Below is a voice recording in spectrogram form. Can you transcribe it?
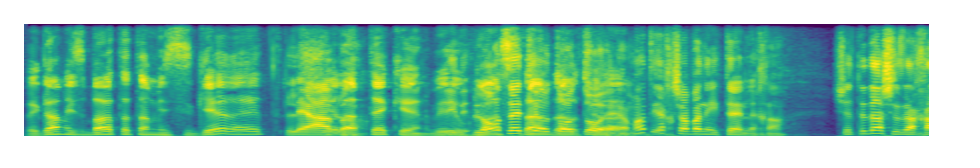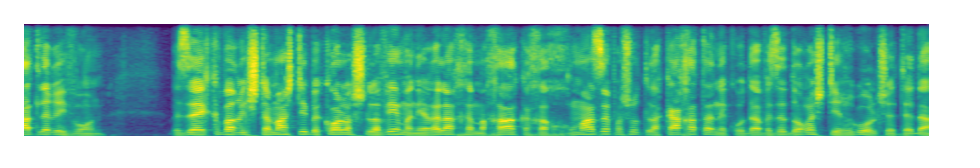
וגם הסברת את המסגרת לאבא. של התקן, בדיוק. לא הוצאתי אותו טועה. אמרתי, עכשיו אני אתן לך, שתדע שזה אחת לרבעון. וזה כבר השתמשתי בכל השלבים, אני אראה לכם אחר כך. החוכמה זה פשוט לקחת את הנקודה, וזה דורש תרגול, שתדע.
